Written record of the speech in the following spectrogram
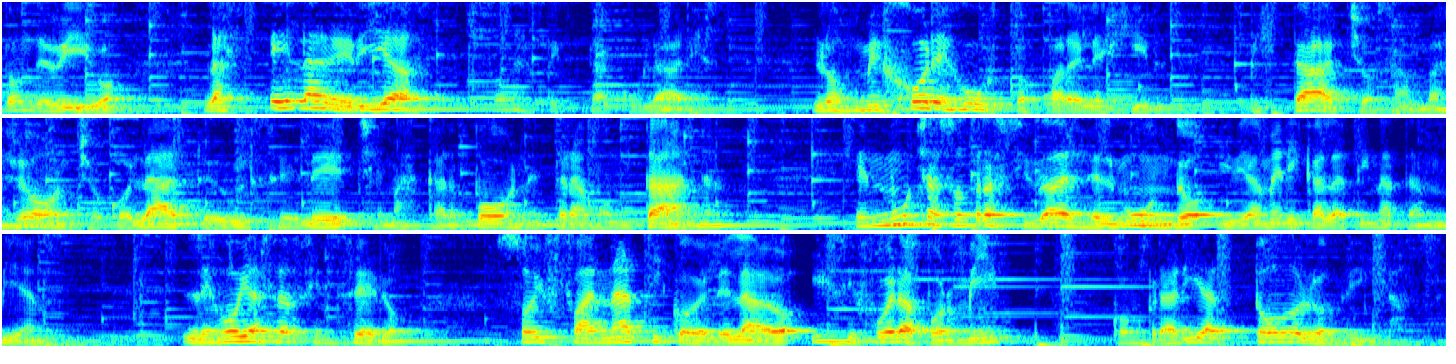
donde vivo, las heladerías son espectaculares. Los mejores gustos para elegir. Pistacho, zamballón, chocolate, dulce de leche, mascarpone, tramontana. En muchas otras ciudades del mundo y de América Latina también. Les voy a ser sincero, soy fanático del helado y si fuera por mí, compraría todos los días.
